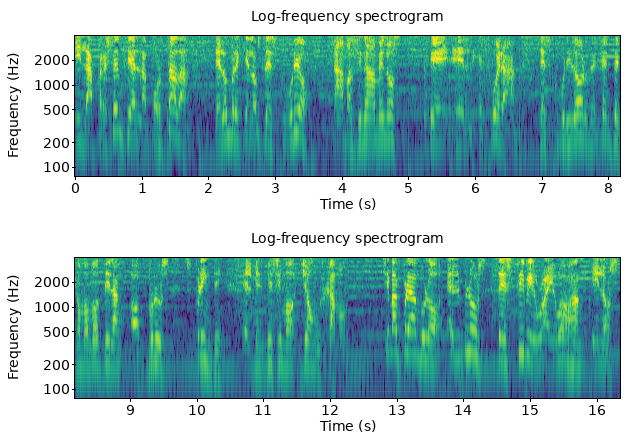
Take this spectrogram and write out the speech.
y la presencia en la portada del hombre que los descubrió nada más y nada menos que el que fuera descubridor de gente como Bob Dylan o Bruce Springsteen, el mismísimo John Hammond. Sin más preámbulo, el blues de Stevie Ray Vaughan y los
